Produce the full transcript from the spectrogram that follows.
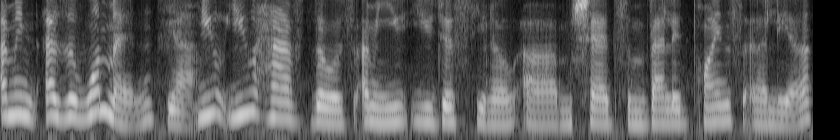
I mean, as a woman, Yeah. you you have those. I mean, you you just you know um, shared some valid points earlier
